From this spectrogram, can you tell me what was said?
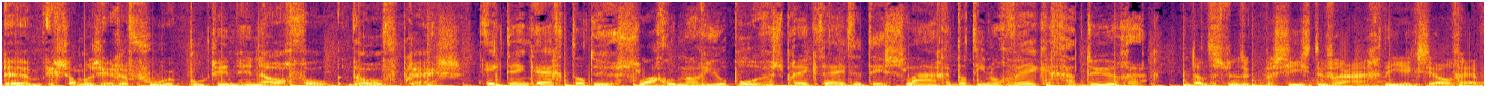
eh, ik zal maar zeggen, voor Poetin in elk geval de hoofdprijs. Ik denk echt dat de slag om Mariupol, we spreken het, het is slagen, dat die nog weken gaat duren. Dat is natuurlijk precies de vraag die ik zelf heb.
